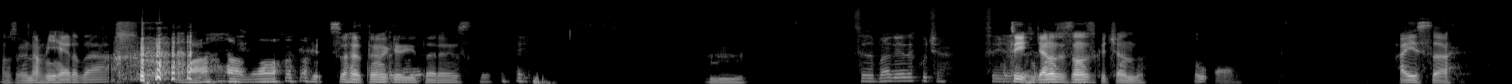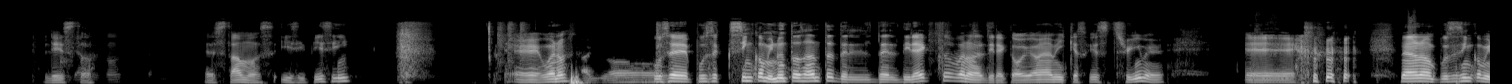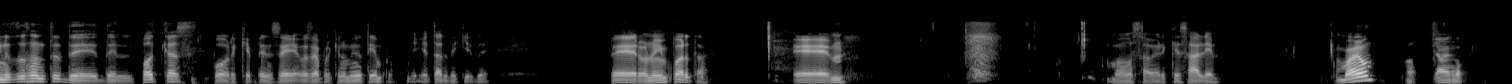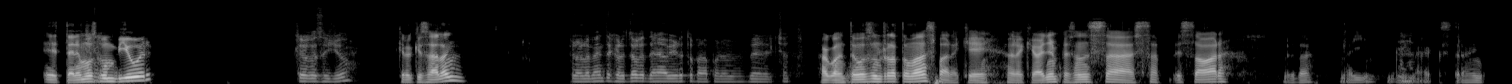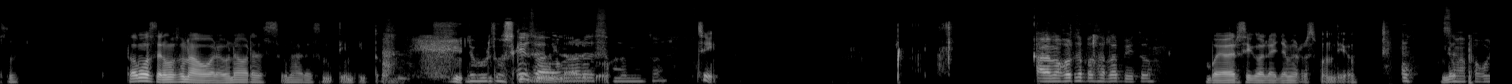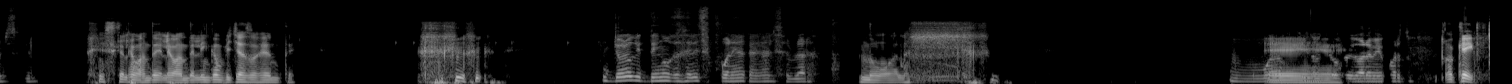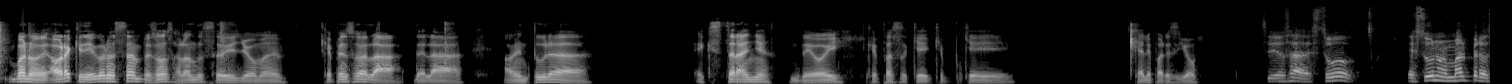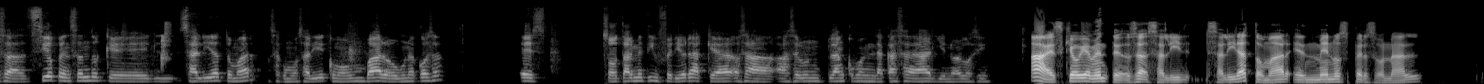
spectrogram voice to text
No soy una mierda. Vamos. Solo tengo que editar esto. Mm. Se supone que ya te escucha. Sí, ya Sí, escucha. ya nos estamos escuchando. Uh, ahí está. Listo. Estamos. Easy peasy. Eh, bueno, puse, puse cinco minutos antes del, del directo. Bueno, del directo, obviamente a mí que soy streamer. Eh, no, no, puse cinco minutos antes de, del podcast porque pensé, o sea, porque no me dio tiempo. Llegué tarde, XD. Pero no importa. Em, vamos a ver qué sale. Bueno, No, ya vengo. eh, tenemos un viewer. Creo que soy yo. Creo que salen. Probablemente que lo tengo que tener abierto para poder ver el chat. Aguantemos un rato más para que, para que vaya empezando esta, esta, esta hora, ¿verdad? Ahí, relax, tranqui. Todos tenemos una hora, una hora es, una hora es un tiempito. La verdad es que es muy una hora largo. es un montón. Sí, A lo mejor se pasa rápido voy a ver si Gole ya me respondió. Se Nope. me apagó el cel. Es que le mandé, le mandé el link a un pichazo gente. Yo lo que tengo que hacer es poner a cargar el celular. No, Alan. Bueno, no Eh, tengo que llegar a mi cuarto. Ok, bueno, ahora que Diego no está, empezamos hablando usted y yo, man. ¿Qué pensó de la, de la aventura extraña de hoy? ¿Qué pasó? ¿Qué, qué, qué, qué le pareció? Sí, o sea, estuvo, estuvo normal, pero, o sea, sigo pensando que salir a tomar, o sea, como salir como a un bar o una cosa, es totalmente inferior a quedar, o sea, a hacer un plan como en la casa de alguien o algo así. Ah, es que obviamente, o sea, salir, salir a tomar es menos personal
